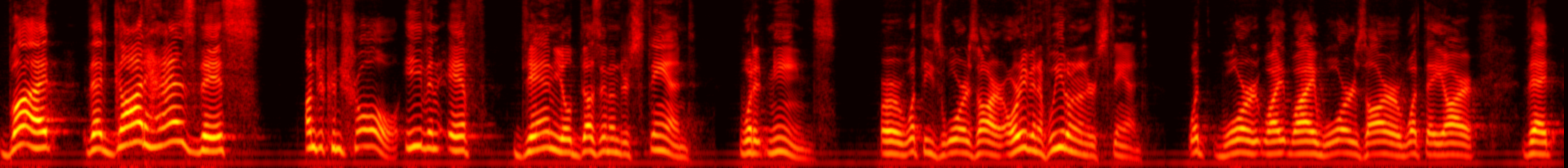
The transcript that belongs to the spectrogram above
but that God has this under control, even if Daniel doesn't understand what it means or what these wars are, or even if we don't understand what war, why, why wars are or what they are, that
